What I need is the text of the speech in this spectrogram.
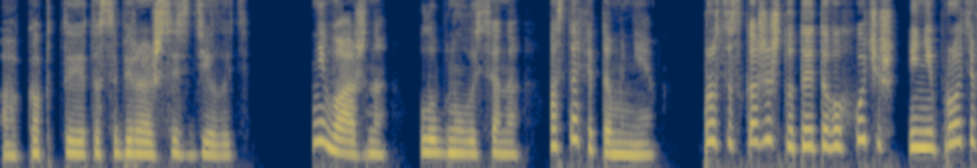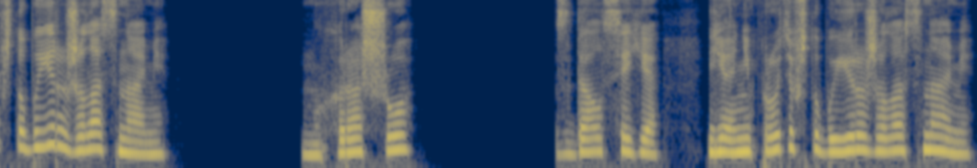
«А как ты это собираешься сделать?» «Неважно», – улыбнулась она. «Оставь это мне. Просто скажи, что ты этого хочешь и не против, чтобы Ира жила с нами». «Ну хорошо». Сдался я. Я не против, чтобы Ира жила с нами.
